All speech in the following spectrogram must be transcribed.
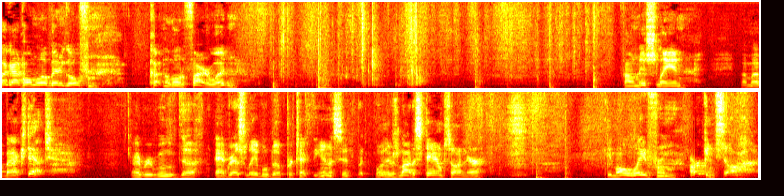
I got home a little bit ago from cutting a load of firewood and found this laying by my back steps. I've removed the address label to protect the innocent, but boy, there's a lot of stamps on there. Came all the way from Arkansas.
